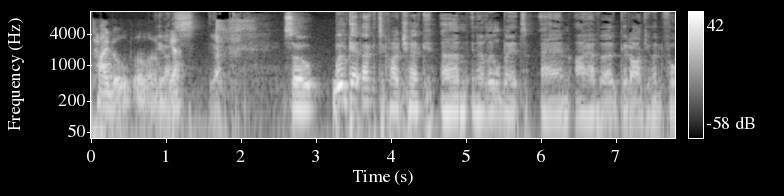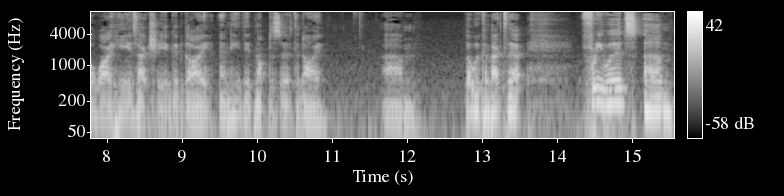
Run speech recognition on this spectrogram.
Titled alone. Yes. Yeah. So we'll get back to Krychek um, in a little bit, and I have a good argument for why he is actually a good guy and he did not deserve to die. Um, but we'll come back to that. Three words. Um,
